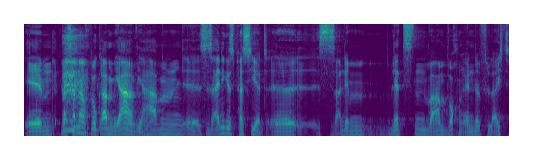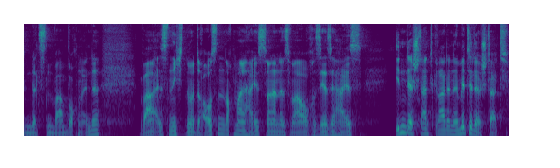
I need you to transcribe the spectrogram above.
ähm, was haben wir auf dem Programm? Ja, wir haben, äh, es ist einiges passiert. Äh, es ist an dem letzten warmen Wochenende, vielleicht dem letzten warmen Wochenende, war es nicht nur draußen nochmal heiß, sondern es war auch sehr, sehr heiß in der Stadt, gerade in der Mitte der Stadt.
